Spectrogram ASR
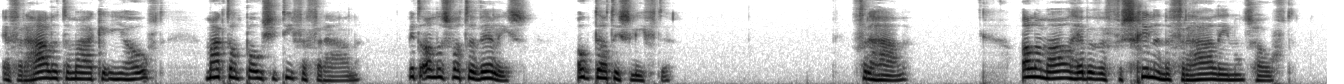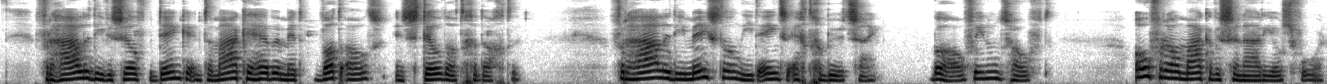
en verhalen te maken in je hoofd, maak dan positieve verhalen, met alles wat er wel is. Ook dat is liefde. Verhalen. Allemaal hebben we verschillende verhalen in ons hoofd. Verhalen die we zelf bedenken en te maken hebben met wat als en stel dat gedachten. Verhalen die meestal niet eens echt gebeurd zijn, behalve in ons hoofd. Overal maken we scenario's voor.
